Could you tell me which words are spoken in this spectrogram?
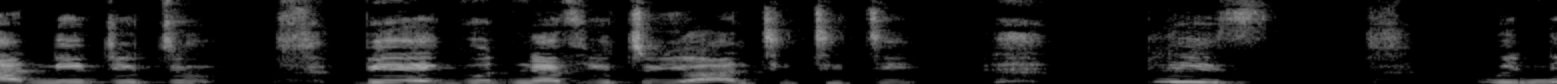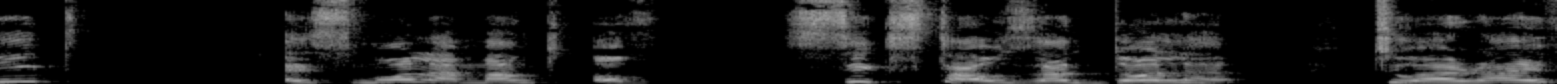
I need you to be a good nephew to your Auntie Titi. Please, we need a small amount of $6,000 to arrive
